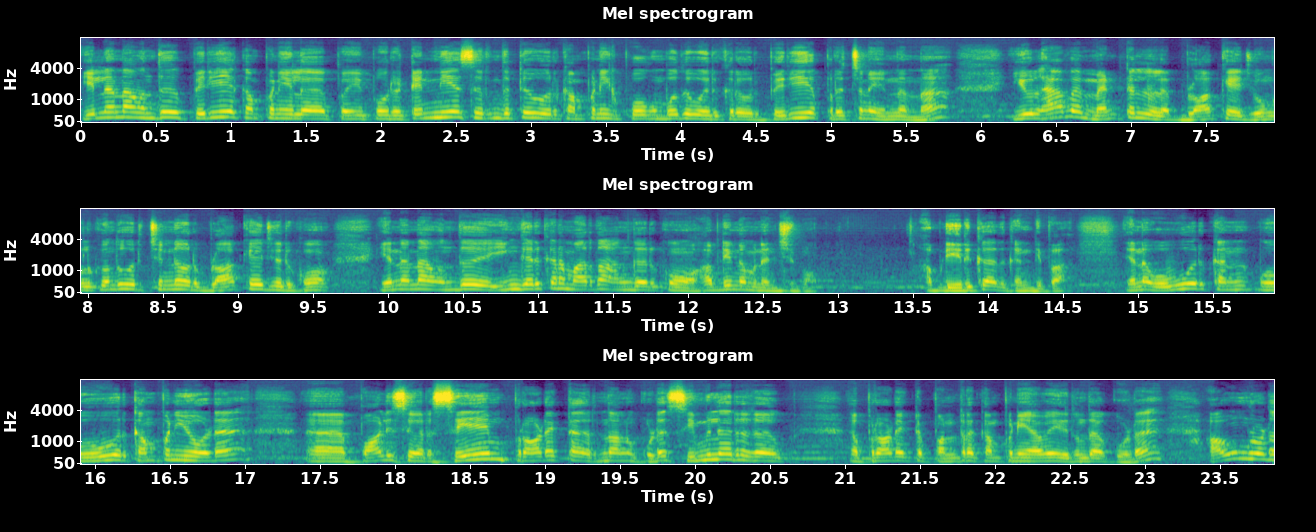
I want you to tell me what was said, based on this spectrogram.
இல்லைன்னா வந்து பெரிய கம்பெனியில் இப்போ இப்போ ஒரு டென் இயர்ஸ் இருந்துட்டு ஒரு கம்பெனிக்கு போகும்போது இருக்கிற ஒரு பெரிய பிரச்சனை என்னென்னா you will have a mental blockage உங்களுக்கு வந்து ஒரு சின்ன ஒரு பிளாக்கேஜ் இருக்கும். என்னென்னா வந்து இங்கே இருக்கிற மாதிரி தான் அங்கே இருக்கும் அப்படின்னு நம்ம நினச்சிப்போம். அப்படி இருக்காது கண்டிப்பாக ஏன்னா ஒவ்வொரு கன் ஒவ்வொரு கம்பெனியோட பாலிசி வர சேம் ப்ராடக்டாக இருந்தாலும் கூட சிமிலர் ப்ராடக்ட்டை பண்ணுற கம்பெனியாகவே இருந்தால் கூட அவங்களோட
